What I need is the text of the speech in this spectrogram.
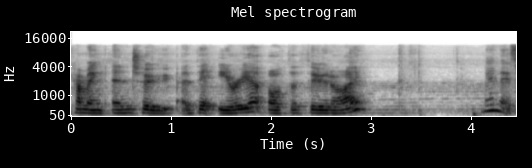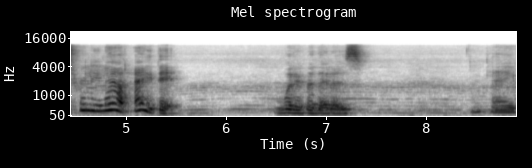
coming into that area of the third eye. Man, that's really loud, hey, that, whatever that is. Okay,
